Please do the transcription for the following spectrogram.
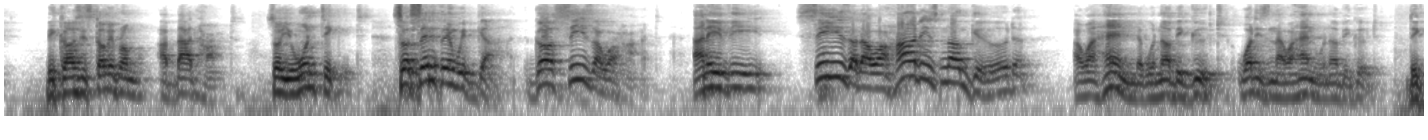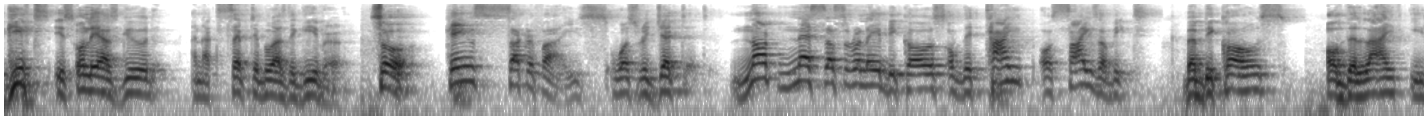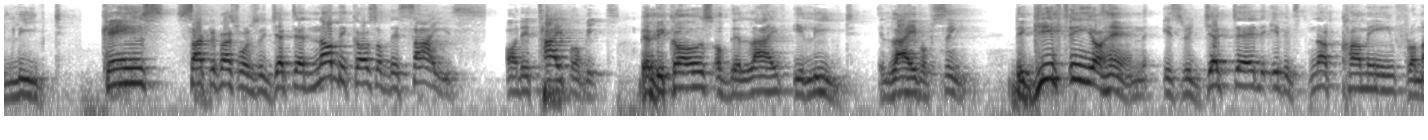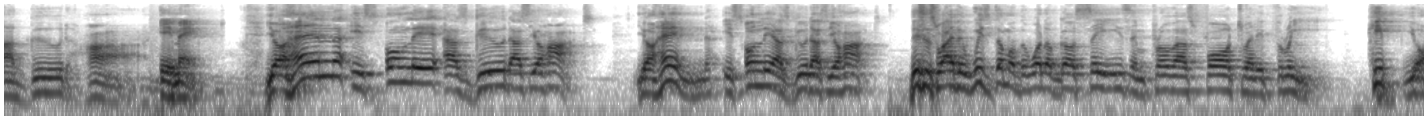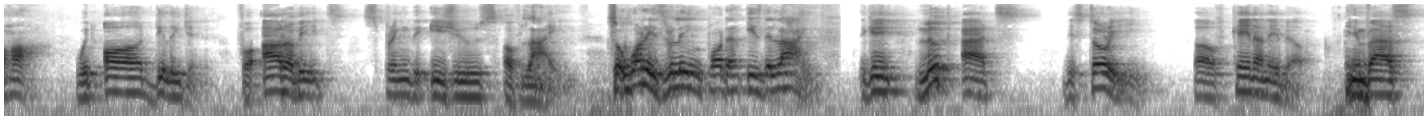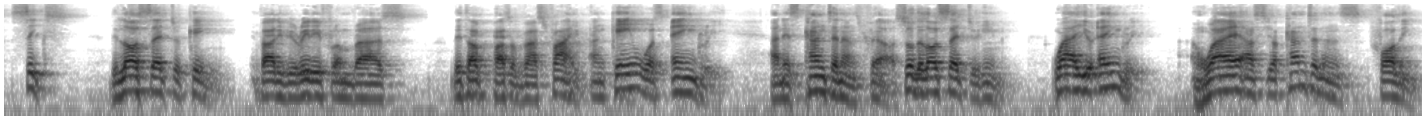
because it's coming from a bad heart. So you won't take it. So, same thing with God. God sees our heart. And if He sees that our heart is not good, our hand will not be good. What is in our hand will not be good. The gift is only as good and acceptable as the giver. So, Cain's sacrifice was rejected, not necessarily because of the type or size of it, but because of the life he lived. Cain's sacrifice was rejected not because of the size or the type of it, but because of the life he lived, a life of sin. The gift in your hand is rejected if it's not coming from a good heart. Amen. Your hand is only as good as your heart. Your hand is only as good as your heart. This is why the wisdom of the word of God says in Proverbs 4:23, keep your heart with all diligence, for out of it spring the issues of life. So what is really important is the life. Again, look at the story of Cain and Abel. In verse 6, the Lord said to Cain, in fact, if you read it from verse, the top part of verse 5, and Cain was angry, and his countenance fell. So the Lord said to him, Why are you angry? And why has your countenance falling?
